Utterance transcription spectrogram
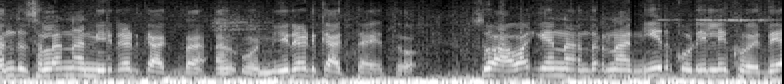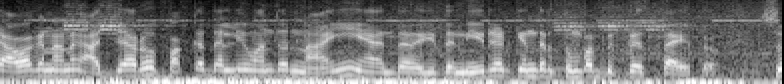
ಒಂದು ಸಲ ನಾನು ನೀರಡ್ಕೆ ಆಗ್ತಾ ನೀರಡ್ಕೆ ಆಗ್ತಾ ಇತ್ತು. ಸೊ ಅವಾಗ ಏನಂದ್ರೆ ನಾನು ನೀರು ಕುಡಿಲಿಕ್ಕೆ ಹೋಯ್ದೆ ಅವಾಗ ನನಗೆ ಅಜ್ಜಾರು ಪಕ್ಕದಲ್ಲಿ ಒಂದು ನಾಯಿ ಅಂದ್ರೆ ಇದು ನೀರಡ್ಕೆಂದ್ರೆ ತುಂಬ ಬಿಕ್ಕಿಸ್ತಾ ಇತ್ತು. ಸೊ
